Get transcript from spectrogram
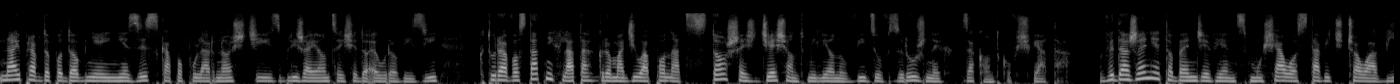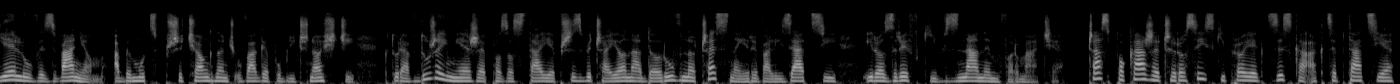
najprawdopodobniej nie zyska popularności zbliżającej się do Eurowizji, która w ostatnich latach gromadziła ponad 160 milionów widzów z różnych zakątków świata. Wydarzenie to będzie więc musiało stawić czoła wielu wyzwaniom, aby móc przyciągnąć uwagę publiczności, która w dużej mierze pozostaje przyzwyczajona do równoczesnej rywalizacji i rozrywki w znanym formacie. Czas pokaże, czy rosyjski projekt zyska akceptację,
